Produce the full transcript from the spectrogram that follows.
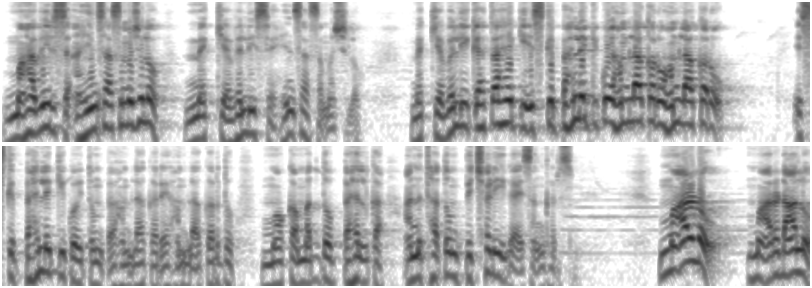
महावीर से अहिंसा समझ लो, मैक्यावेली से हिंसा समझ लो। मैक्यावेली कहता है कि इसके पहले कि कोई हमला करो हमला करो। इसके पहले कि कोई तुम पे हमला करे, हमला कर दो। मौका मत दो पहल का, अन्यथा तुम पिछड़ी गए संघर्ष में। मार लो, मार डालो।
